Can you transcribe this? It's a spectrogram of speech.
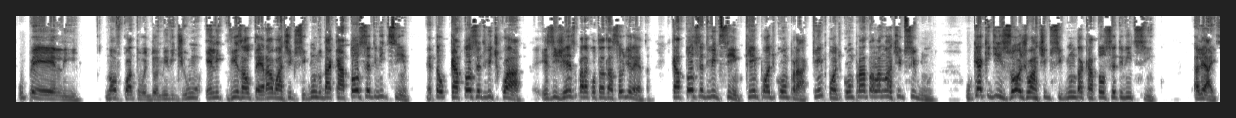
o PL 948 de 2021, ele visa alterar o artigo 2 da 14125. Então, 14124, exigência para contratação direta. 14125, quem pode comprar? Quem pode comprar está lá no artigo 2 O que é que diz hoje o artigo 2 da 14125? Aliás,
